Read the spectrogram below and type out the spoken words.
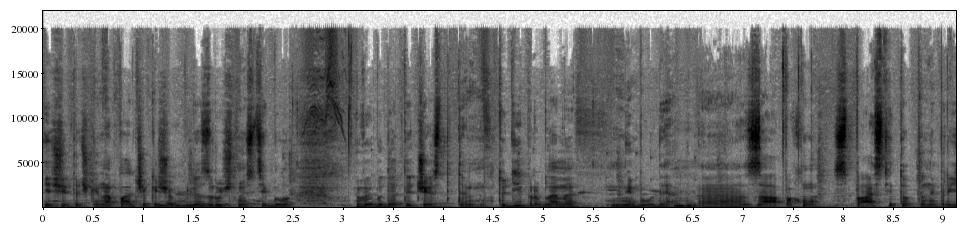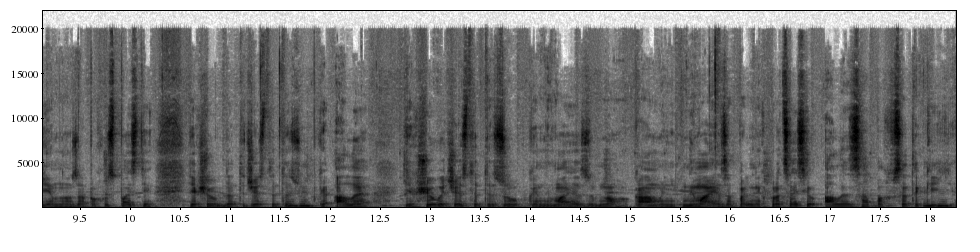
є щіточки на пальчики, щоб для зручності було. Ви будете чистити. Тоді проблеми не буде е, запаху з пасті, тобто неприємного запаху з пасті, якщо ви будете чистити зубки. Але якщо ви чистите зубки, немає зубного каменю, немає запальних процесів, але запах все-таки є.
